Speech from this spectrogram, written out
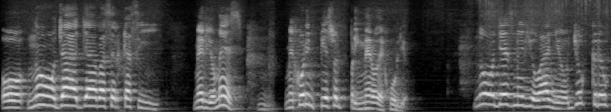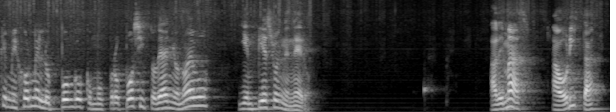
O no, ya, ya va a ser casi medio mes. Mejor empiezo el primero de julio. No, ya es medio año. Yo creo que mejor me lo pongo como propósito de año nuevo y empiezo en enero. Además, ahorita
